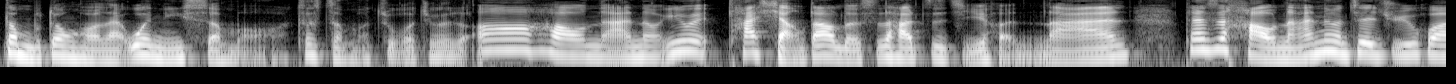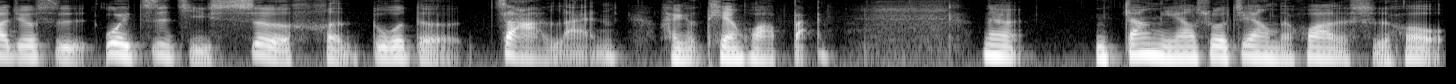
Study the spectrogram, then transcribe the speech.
动不动来问你什么，这怎么做，就会说：“啊，好难哦！”因为他想到的是他自己很难，但是“好难呢”这句话就是为自己设很多的栅栏，还有天花板。那你当你要说这样的话的时候，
